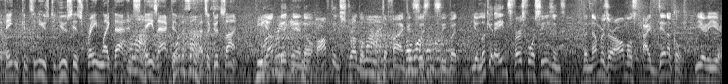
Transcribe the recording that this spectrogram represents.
If Ayton continues to use his frame like that and stays active, that's a good sign. The Young big men, though, often struggle to find consistency. But you look at Ayton's first four seasons, the numbers are almost identical year to year.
